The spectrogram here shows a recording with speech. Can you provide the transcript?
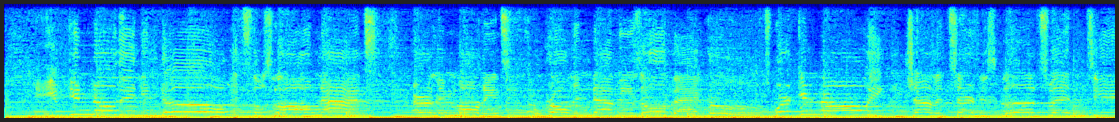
If you know, then you know it's those long nights, early mornings, rolling down these old back roads, working all week, trying to turn this blood, sweat, and tears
